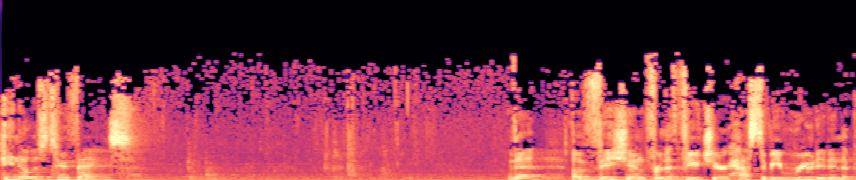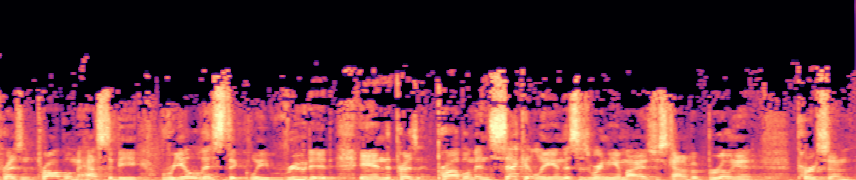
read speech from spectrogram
He knows two things. That a vision for the future has to be rooted in the present problem. It has to be realistically rooted in the present problem. And secondly, and this is where Nehemiah is just kind of a brilliant person,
